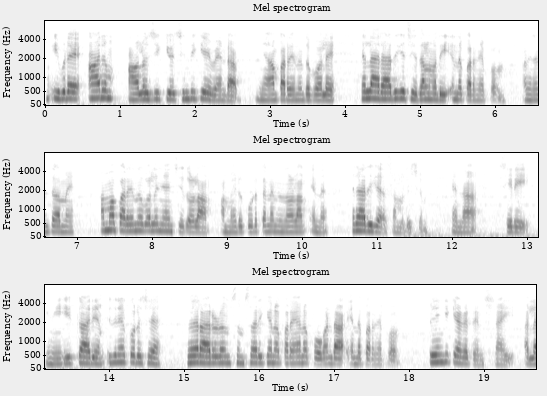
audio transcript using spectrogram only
ഇവിടെ ആരും ആലോചിക്കുകയോ ചിന്തിക്കുകയോ വേണ്ട. ഞാൻ പറയുന്നത് പോലെ എല്ലാം ആരാധിക ചെയ്താൽ മതി എന്ന് പറഞ്ഞപ്പം അതിനെന്താ അമ്മേ? അമ്മ പറയുന്ന പോലെ ഞാൻ ചെയ്തോളാം. അമ്മയുടെ കൂടെ തന്നെ നിന്നോളാം എന്ന് രാധിക സമ്മതിച്ചു. എന്നാ ശരി ഇനി ഈ കാര്യം ഇതിനെക്കുറിച്ച് വേറെ ആരോടും സംസാരിക്കാനോ പറയാനോ പോകണ്ട എന്ന് പറഞ്ഞപ്പോൾ പ്രിയങ്കയ്ക്കാകെ ടെൻഷനായി അല്ല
